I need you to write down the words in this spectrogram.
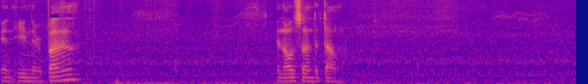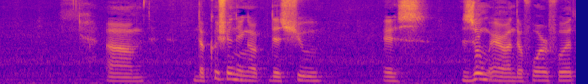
and inner panel, and also on the tongue. Um, the cushioning of this shoe is zoom air on the forefoot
